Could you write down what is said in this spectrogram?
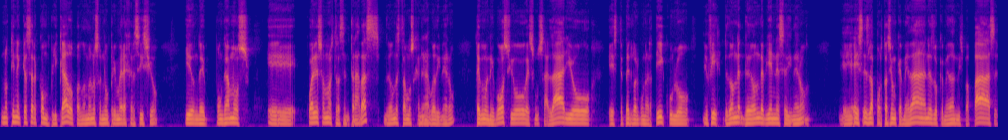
no tiene que ser complicado, por lo menos en un primer ejercicio, y donde pongamos eh, cuáles son nuestras entradas, de dónde estamos generando dinero. Tengo un negocio, es un salario, este, vendo algún artículo, en fin, de dónde, de dónde viene ese dinero. Eh, es, es, la aportación que me dan, es lo que me dan mis papás,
